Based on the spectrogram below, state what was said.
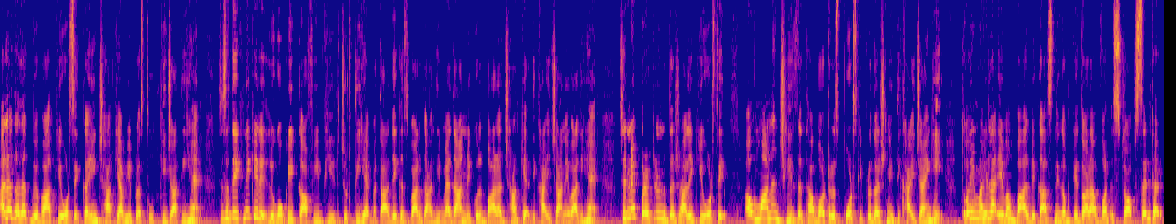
अलग अलग विभाग की ओर से कई झांकियाँ भी प्रस्तुत की जाती हैं, जिसे देखने के लिए लोगों की काफ़ी भीड़ जुटती है। बता दें इस बार गांधी मैदान में कुल बारह झांकियाँ दिखाई जाने वाली है, जिनमें पर्यटन निदेशालय की ओर से अवमानन झील तथा वाटर स्पोर्ट्स की प्रदर्शनी दिखाई जाएँगी। तो वही महिला एवं बाल विकास निगम के द्वारा वन स्टॉप सेंटर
